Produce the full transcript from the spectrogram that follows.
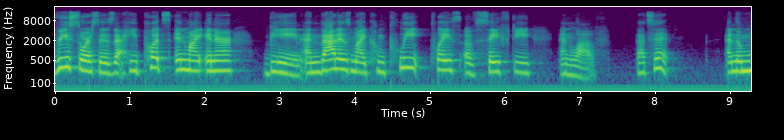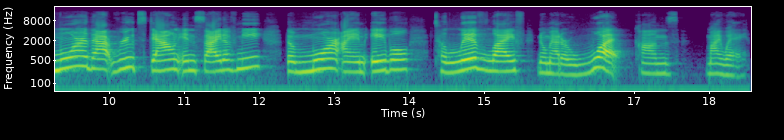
resources that he puts in my inner being, and that is my complete place of safety and love. That's it. And the more that roots down inside of me, the more I am able to live life no matter what comes my way.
